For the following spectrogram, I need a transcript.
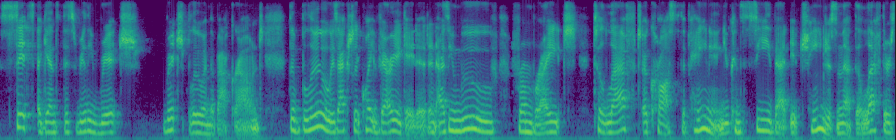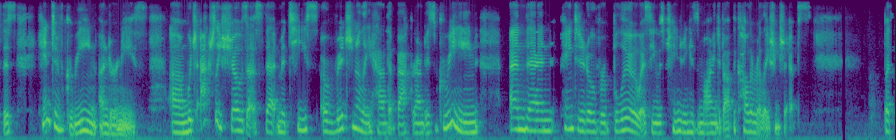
sits against this really rich rich blue in the background. The blue is actually quite variegated, and as you move from right to left across the painting, you can see that it changes and that the left there's this hint of green underneath, um, which actually shows us that Matisse originally had the background as green and then painted it over blue as he was changing his mind about the color relationships. But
